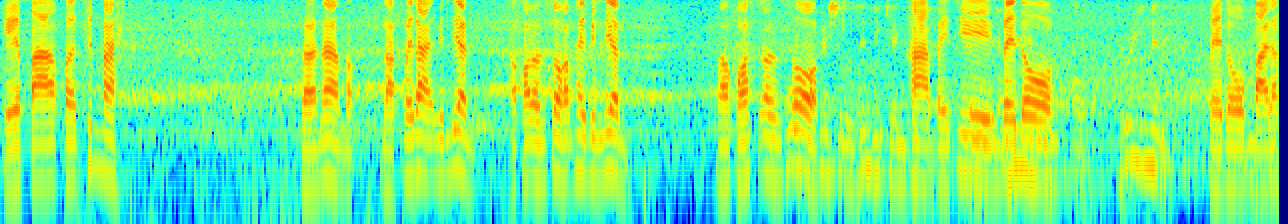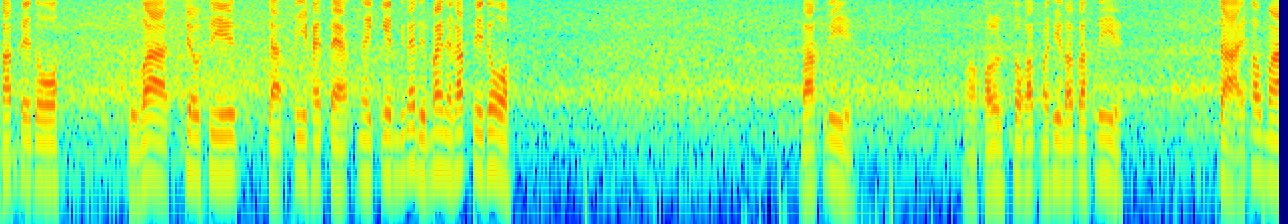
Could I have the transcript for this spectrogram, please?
เกปาเปิดขึ้นมาลาหน้าบักดักไม่ได้วิลเลียนเอาคอร์ออนโซครับให้วิลเลียนมาคอสออนโซ Fourth official has indicated ข้ามไปที่ there will be a เปโด เปโดไปแล้วครับเปโดหรือว่าเชลซีจะตีใครแตกในเกมนี้ได้หรือไม่นะครับเปโดบาร์คลีย์มาคอลอนโซครับมาที่รอดบาร์คลีย์จ่ายเข้ามา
